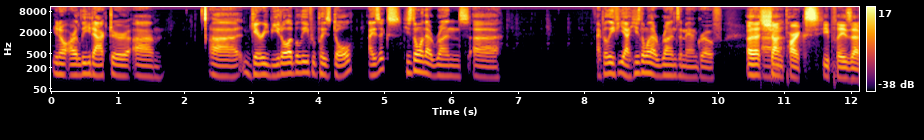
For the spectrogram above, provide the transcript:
you know, our lead actor, um, uh, Gary Beadle, I believe, who plays Dole Isaacs. He's the one that runs. Uh, I believe, yeah, he's the one that runs the Mangrove. Oh, that's Uh, Shaun Parkes. He plays uh,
